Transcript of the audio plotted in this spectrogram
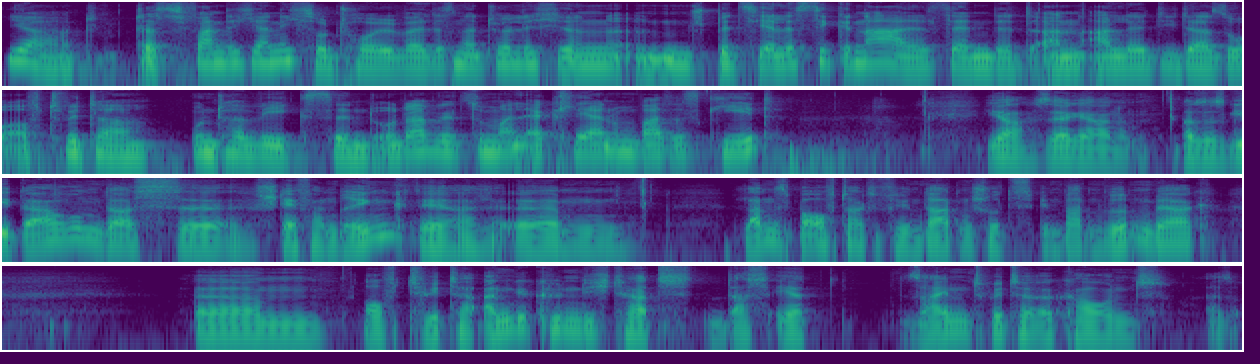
ja, das fand ich ja nicht so toll, weil das natürlich ein, ein, spezielles Signal sendet an alle, die da so auf Twitter unterwegs sind, oder? Willst du mal erklären, um was es geht? Ja, sehr gerne. Also es geht darum, dass äh, Stefan Brink, der ähm, Landesbeauftragte für den Datenschutz in Baden-Württemberg, ähm, auf Twitter angekündigt hat, dass er seinen Twitter-Account, also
